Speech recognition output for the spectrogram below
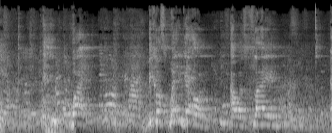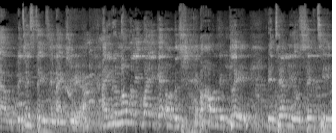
Why? Because when you get on, I was flying um, between states in Nigeria, and you know normally when you get on the on the plane, they tell you safety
